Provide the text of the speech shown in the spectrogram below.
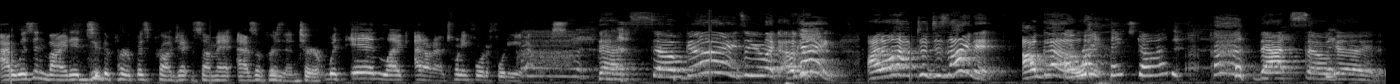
I was invited to the Purpose Project Summit as a presenter within like, I don't know, 24 to 48 hours. That's so good. So you're like, okay, I don't have to design it. I'll go. All right, thanks, God. That's so but good.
